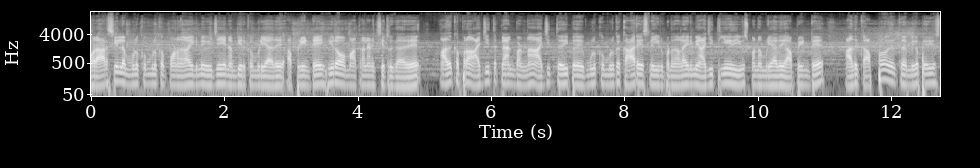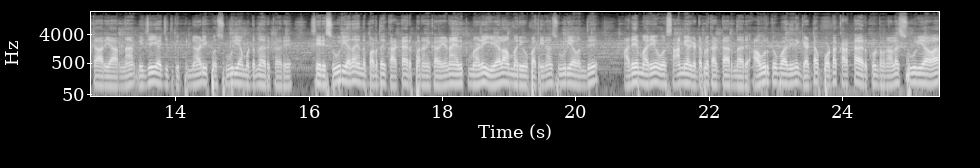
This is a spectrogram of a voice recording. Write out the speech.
அவர் அரசியலில் முழுக்க முழுக்க போனதுனால இனிமேல் விஜயை நம்பி இருக்க முடியாது அப்படின்ட்டு ஹீரோவை மாத்திரம் நினச்சிட்டு இருக்காரு. அதுக்கப்புறம் அஜித்தை பிளான் பண்ணால் அஜித் இப்போ முழுக்க முழுக்க கார் ரேஸில் ஈடுபடுறதுனால இனிமேல் அஜித்தையும் இது யூஸ் பண்ண முடியாது அப்படின்ட்டு அதுக்கப்புறம் இருக்கிற மிகப்பெரிய ஸ்டார் யாருன்னா விஜய் அஜித்துக்கு பின்னாடி இப்போ சூர்யா மட்டும்தான் இருக்கார். சரி சூர்யா தான் இந்த படத்துக்கு கரெக்டாக இருப்பார் நினைக்கிறார் ஏன்னா இதுக்கு முன்னாடி ஏழாம் அறிவு பார்த்திங்கன்னா சூர்யா வந்து அதே மாதிரியே ஒரு சாமியார் கெட்டப்பில் கரெக்டாக இருந்தார். அவருக்கு பார்த்தீங்கன்னா கெட்டப் போட்டால் கரெக்டாக இருக்குன்றனால சூர்யாவை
